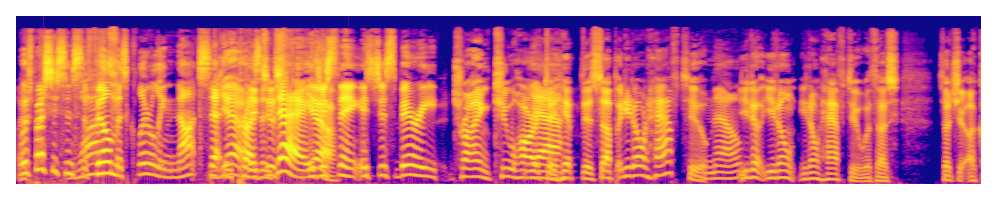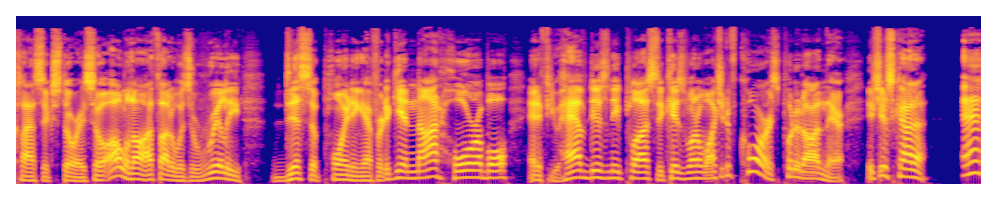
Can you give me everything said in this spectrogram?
Well, especially since the film is clearly not set Yeah, in present just- day. Yeah. just think it's just very trying too hard to hip this up, and you don't have to. No. you don't. You don't. You don't have to with us. Such a, a classic story. So all in all, I thought it was a really disappointing effort. Again, not horrible. And if you have Disney Plus, the kids want to watch it. Of course, put it on there. It's just kind of eh.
